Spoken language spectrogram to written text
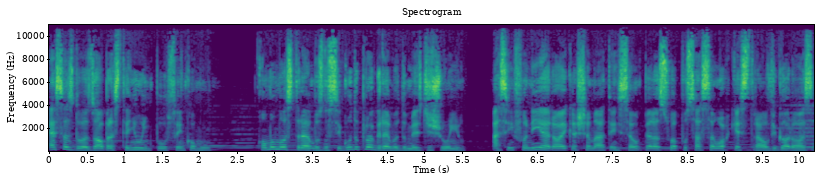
Essas duas obras têm um impulso em comum. Como mostramos no segundo programa do mês de junho, a Sinfonia Heroica chama a atenção pela sua pulsação orquestral vigorosa,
